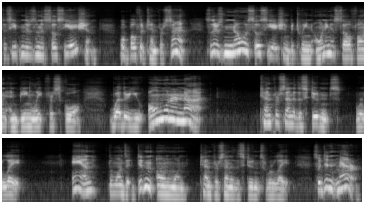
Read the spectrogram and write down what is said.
to see if there's an association. Well, both are 10%. So there's no association between owning a cell phone and being late for school. Whether you own one or not, 10% of the students were late. And the ones that didn't own one, 10% of the students were late. So it didn't matter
